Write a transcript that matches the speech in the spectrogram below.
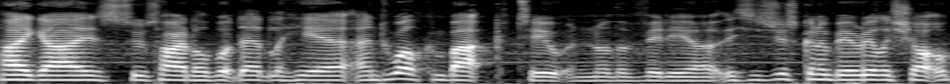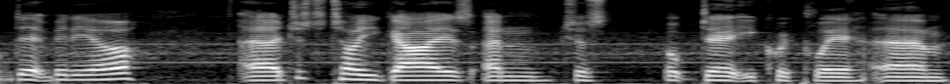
Hi guys, Suicidal but Deadly here, and welcome back to another video. This is just going to be a really short update video, uh, just to tell you guys and just update you quickly. Um,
